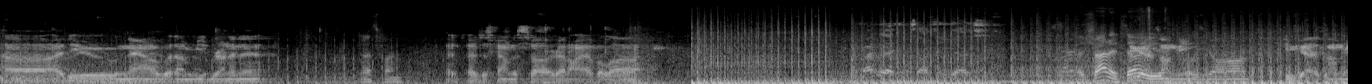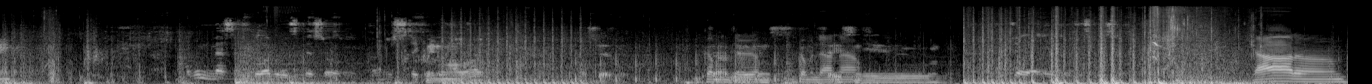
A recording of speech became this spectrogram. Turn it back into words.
Uh, I do now, but I'm running it. That's fine. I, I just found a Saug. I don't have a lot. Finally, I can talk to you guys. I was trying to tell guys you on me. what was going on. Two guys on me. I've been messing people up with this pistol. I'm just Clean sticking them all up. That's it. I'm coming through. I'm coming down now. You. kill anyone with this pistol. Got him.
